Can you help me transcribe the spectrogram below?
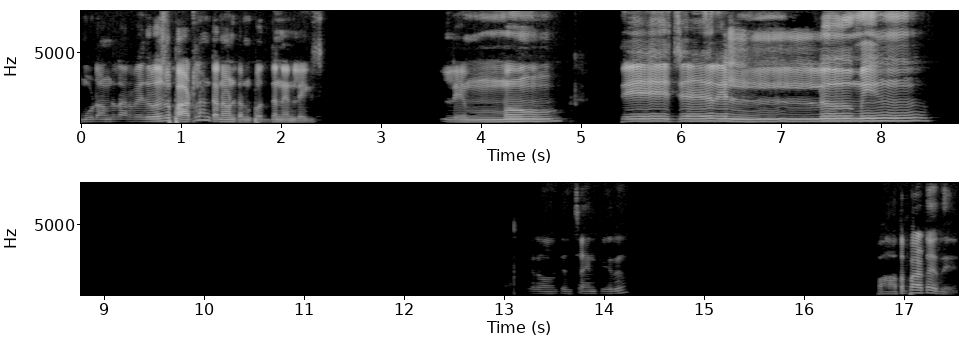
మూడు వందల అరవై ఐదు రోజులు పాటలు అంటానే ఉంటాను పొద్దున్న నేను లెగ్స్ లిమ్ము తేజరిల్లుమి తెలుసా ఆయన పేరు? పాత పాట ఇది.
